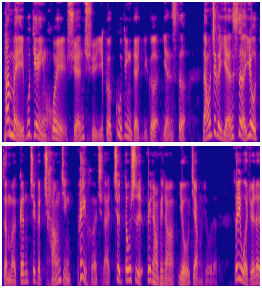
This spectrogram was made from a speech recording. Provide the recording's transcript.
他每一部电影会选取一个固定的一个颜色，然后这个颜色又怎么跟这个场景配合起来，这都是非常非常有讲究的。所以我觉得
